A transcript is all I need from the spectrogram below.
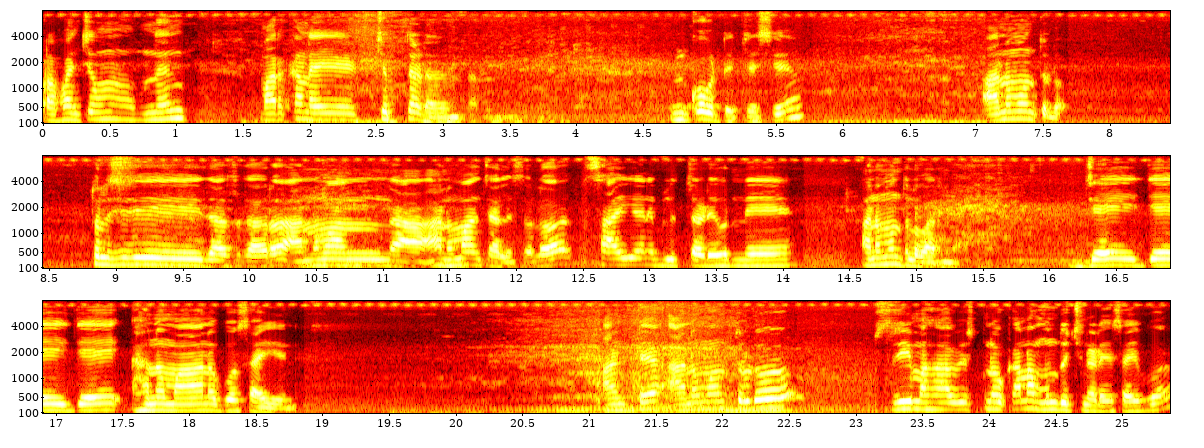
ప్రపంచం ఉందని మార్కండేయ చెప్తాడు అదంతా. ఇంకొకటి వచ్చేసి హనుమంతుడు. తులసిదాస్ గారు హనుమాన్ హనుమాన్ చాలీసాలో సాయి అని పిలుస్తాడు ఎవరిని? హనుమంతుల వారిని. జై జై జై హనుమాన్ గోసాయి అని. అంటే హనుమంతుడు శ్రీ మహావిష్ణువు కన్నా ముందు వచ్చినాడు ఈ సాయిబు.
